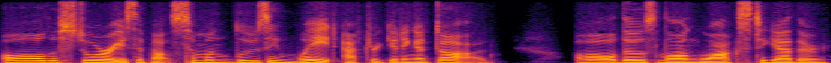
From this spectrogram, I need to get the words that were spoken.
all the stories about someone losing weight after getting a dog, all those long walks together.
